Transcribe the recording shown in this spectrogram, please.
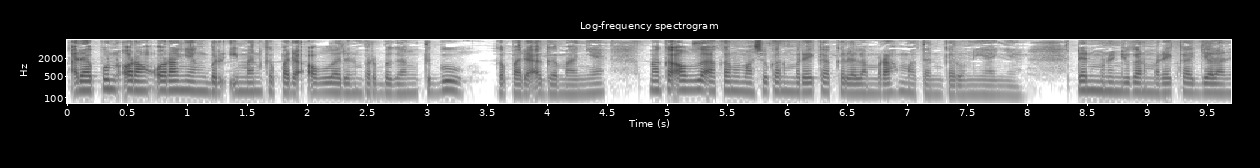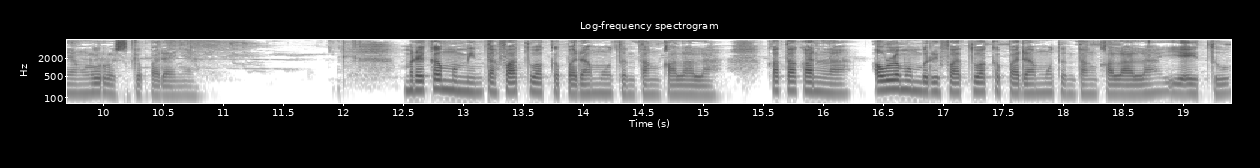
Adapun orang-orang yang beriman kepada Allah dan berpegang teguh kepada agamanya, maka Allah akan memasukkan mereka ke dalam rahmat dan karunia-Nya, dan menunjukkan mereka jalan yang lurus kepadanya. Mereka meminta fatwa kepadamu tentang kalalah. Katakanlah, Allah memberi fatwa kepadamu tentang kalalah, yaitu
